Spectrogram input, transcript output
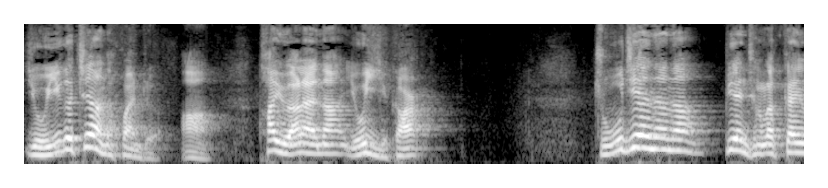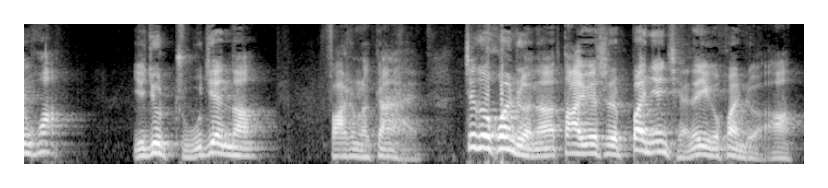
有一个这样的患者啊，他原来呢有乙肝，逐渐的呢变成了肝硬化，也就逐渐呢发生了肝癌。这个患者呢，大约是半年前的一个患者啊。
